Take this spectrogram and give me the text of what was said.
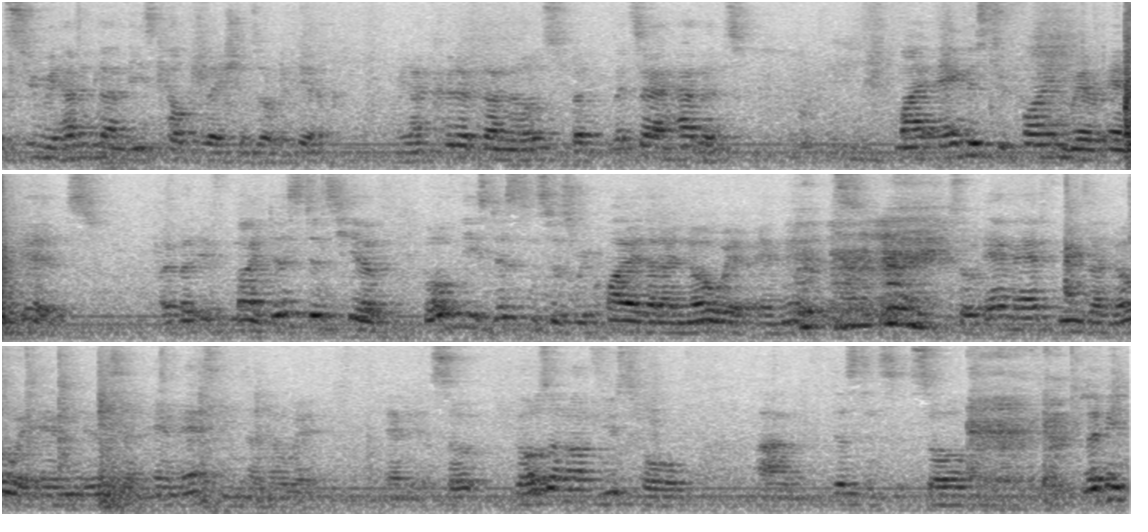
assume we haven't done these calculations over here. I mean, I could have done those, but let's say I haven't. My aim is to find where m is. Right? But if my distance here, both these distances require that I know where m is. So mf means I know where m is, and ms means I know where m is. So those are not useful um, distances. So let me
